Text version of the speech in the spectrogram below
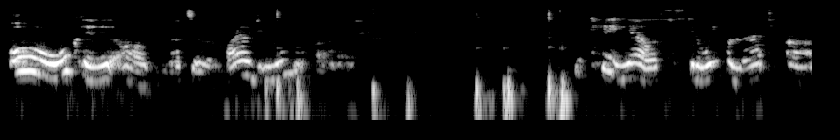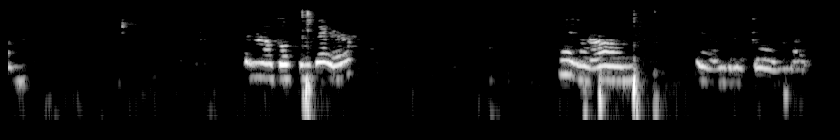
Oh, okay. Um, that's a fire demon. Okay, yeah, let's just get away from that. Um, then I'll go from there. And um, I'm gonna go like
